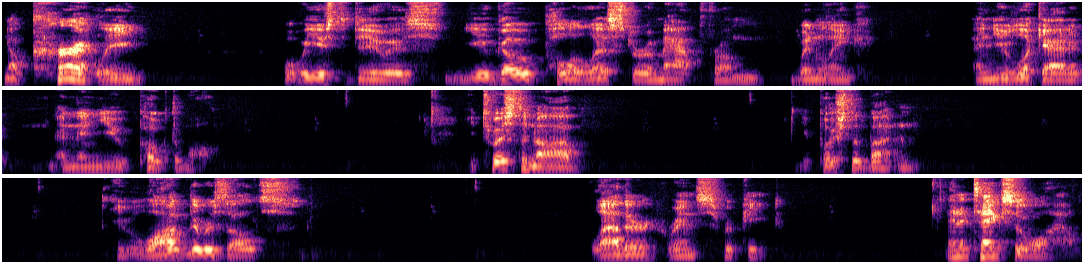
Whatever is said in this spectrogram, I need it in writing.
Now, currently, what we used to do is you go pull a list or a map from WinLink and you look at it and then you poke them all. You twist the knob, you push the button, you log the results, lather, rinse, repeat. And it takes a while.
